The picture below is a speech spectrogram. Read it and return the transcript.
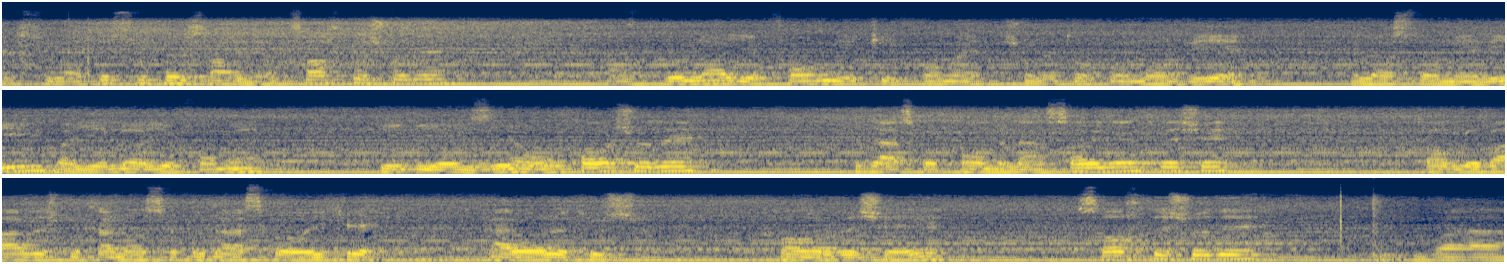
به صورت super silent ساخته شده. از دو لایه فوم یکی فوم شونه تخم مرغی الاستومری و یه لایه فوم بی بی زیر اون کار شده که دستگاه کاملا silent بشه. تابلو برقش متناسب دستگاهی که قراره توش کار بشه. ساخته شده و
